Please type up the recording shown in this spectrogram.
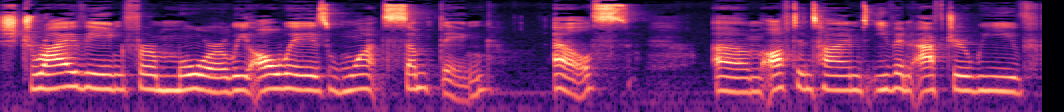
striving for more, we always want something else. Um, oftentimes, even after we've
